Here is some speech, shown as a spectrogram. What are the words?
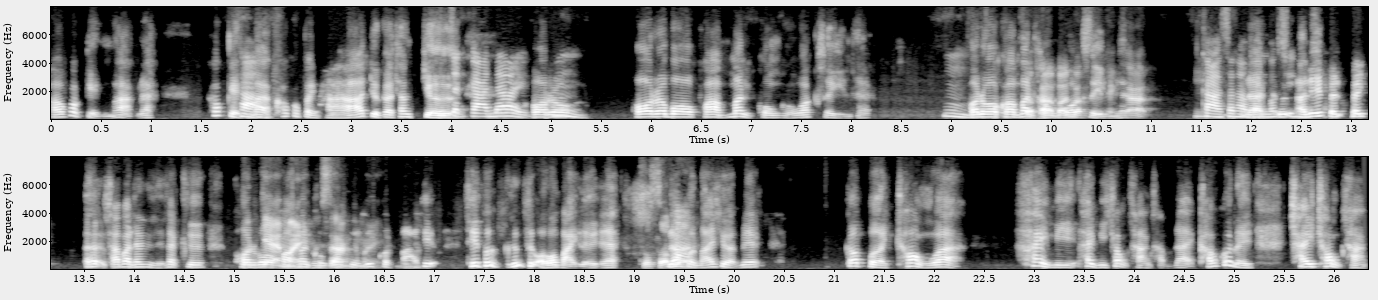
เขาก็เก่งมากนะเขาเก่งค่ะมากเขาก็ไปหาจนกระทั่งเจอที่จัดการได้พอเราอืมพรบความมั่นคงของวัคซีนฮะอืมพรบความมั่นสคงถาขบัอนงวัวัคคซีซีนนแห่งเนี่ยชาติค่ะสถาบันวัคคือซีนอันนี้เป็นเป็นเอ่อ สถาบันทางการศึกษาคือพรบแก้ใหม่ความมั่นคงเพิ่งสร้างวัคซีนใหม่ที่กฎหมายที่ที่เพิ่งเพิ่งเพิ่งออกมาใหม่เลยนะสดๆแล้วเลยกฎหมายฉบับนี้ก็เปิดช่องว่าให้มีให้มีช่องทางทำได้ เขาก็เลยใช้ช่องทาง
